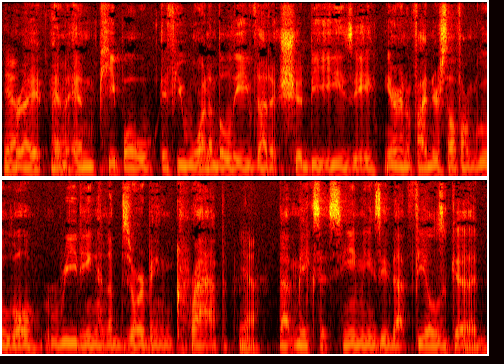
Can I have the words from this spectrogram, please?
Yeah. Right. And and people, if you want to believe that it should be easy, you're going to find yourself on Google reading and absorbing crap. Yeah. That makes it seem easy. That feels good.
